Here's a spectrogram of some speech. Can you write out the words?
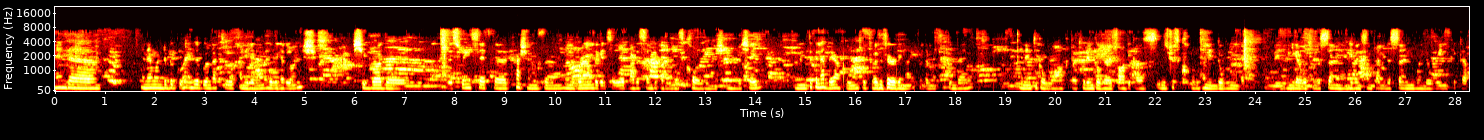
and uh, and then when the we ended up going back to Jamilena where we had lunch. She brought the the swing set uh, cushions uh, on the ground against the wall by the sun because it was cold in the, in the shade. And we took a nap there after lunch, which was very nice in the Mexican Valley. And then took a walk, but we didn't go very far because it was just cold. I mean, the wind. And you gotta wait for the sun, and even sometimes the sun when the wind picked up,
